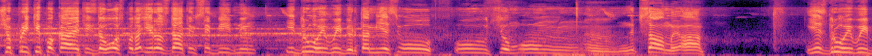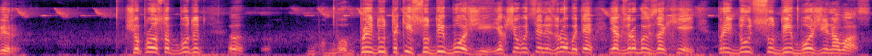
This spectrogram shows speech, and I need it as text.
щоб прийти покаятись до Господа і роздати все бідним. І другий вибір, там є у, у цьому у, е, не псалми, а є другий вибір, що просто будуть. е, Прийдуть такі суди Божі, якщо ви це не зробите, як зробив Захей. Прийдуть суди Божі на вас.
